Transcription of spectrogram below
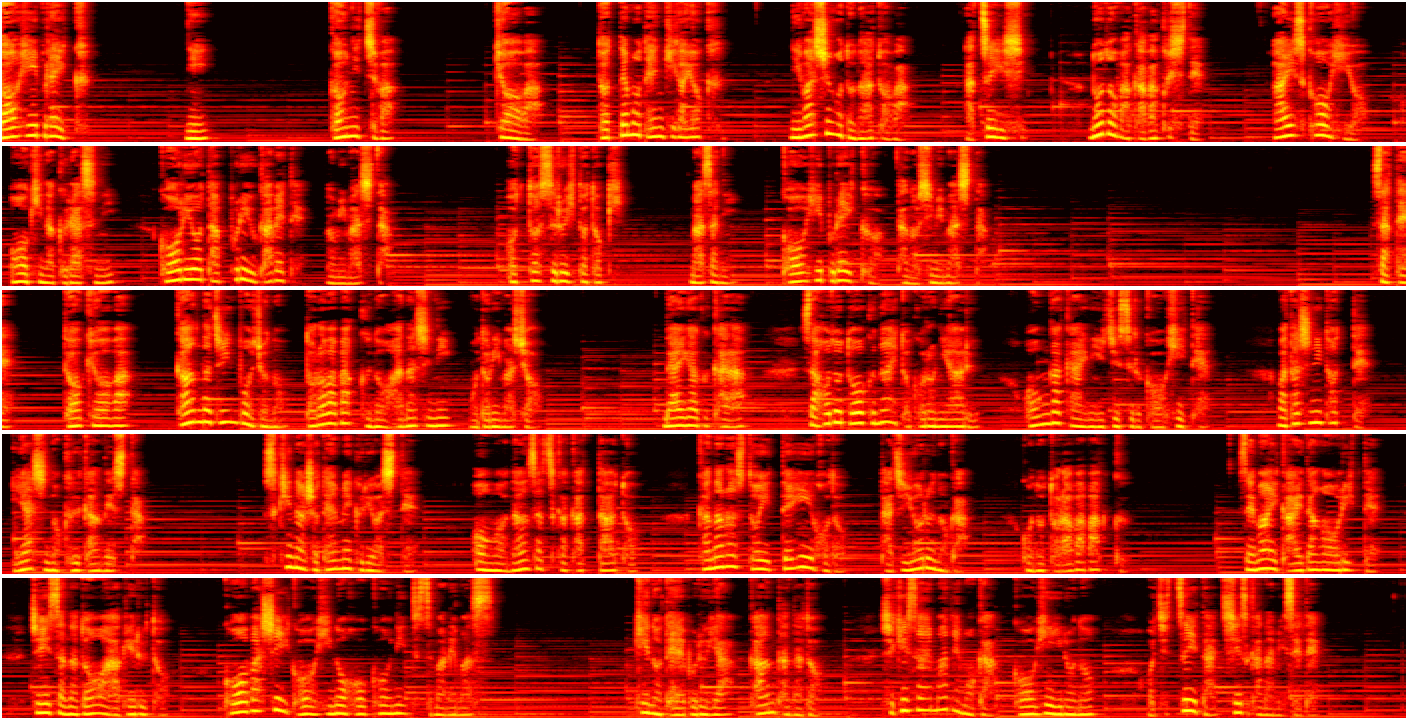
コーヒーブレイク。2、こんにちは。今日はとっても天気が良く、庭仕事の後は暑いし、喉は乾くして、アイスコーヒーを大きなグラスに氷をたっぷり浮かべて飲みました。ほっとするひととき、まさにコーヒーブレイクを楽しみました。さて、東京は神田神保町のトロワバッグのお話に戻りましょう。大学からさほど遠くないところにある本画会に位置するコーヒー店。私にとって癒しの空間でした。好きな書店巡りをして本を何冊か買った後、必ずと言っていいほど立ち寄るのがこのトラワバッグ。狭い階段を降りて小さなドアを上げると香ばしいコーヒーの方向に包まれます。木のテーブルやカンタなど色彩までもがコーヒー色の落ち着いた静かな店で、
